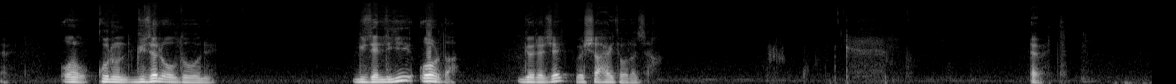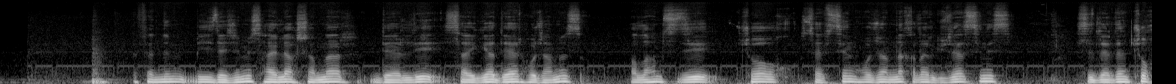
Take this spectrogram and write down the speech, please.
evet, o kulun güzel olduğunu, güzelliği orada görecek ve şahit olacak. Evet. Efendim bir izleyicimiz hayırlı akşamlar. Değerli saygıya değer hocamız. Allah'ım sizi çok sevsin. Hocam ne kadar güzelsiniz. Sizlerden çok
